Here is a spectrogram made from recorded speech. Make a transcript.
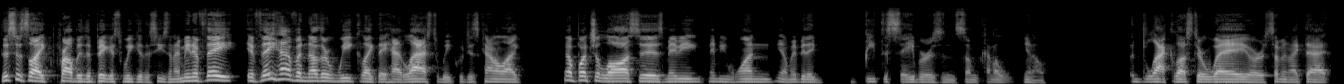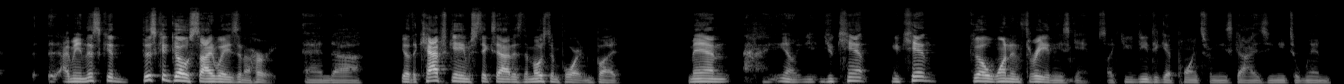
This is like probably the biggest week of the season. I mean, if they if they have another week like they had last week, which is kind of like you know a bunch of losses, maybe maybe one, you know, maybe they beat the Sabres in some kind of you know lackluster way or something like that. I mean, this could this could go sideways in a hurry. And uh, you know, the Caps game sticks out as the most important, but man, you know, you, you can't you can't go one and three in these games. Like you need to get points from these guys. You need to win,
